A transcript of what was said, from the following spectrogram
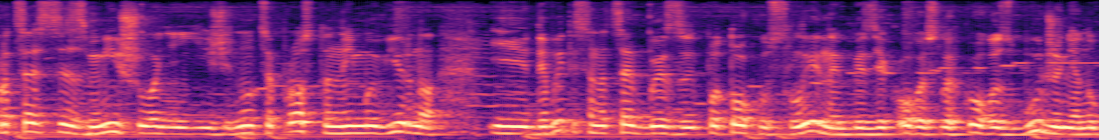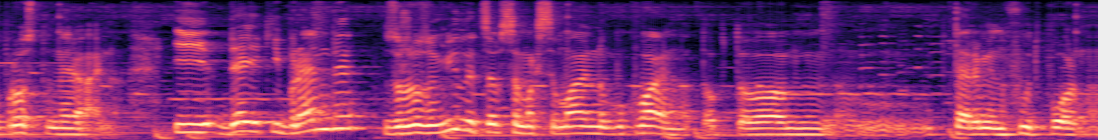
процеси змішування їжі. Ну це просто неймовірно. І дивитися на це без потоку слини, без якогось легкого збудження, ну просто нереально. І деякі бренди зрозуміли це все максимально буквально, тобто термін porno.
